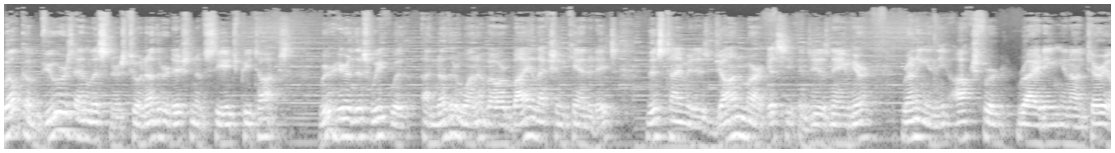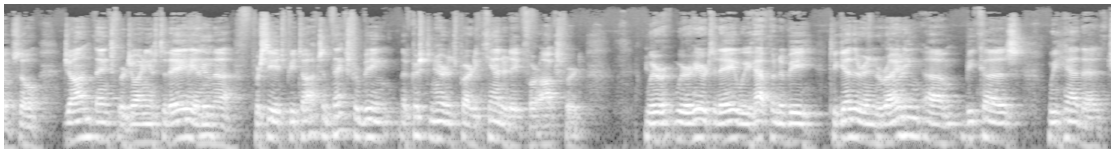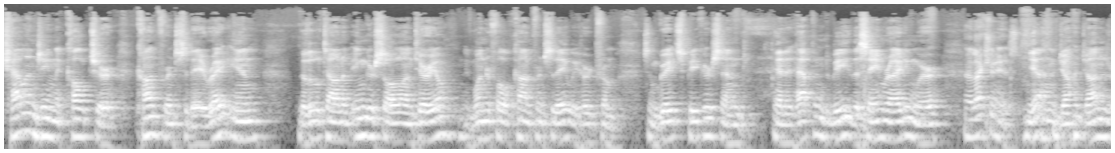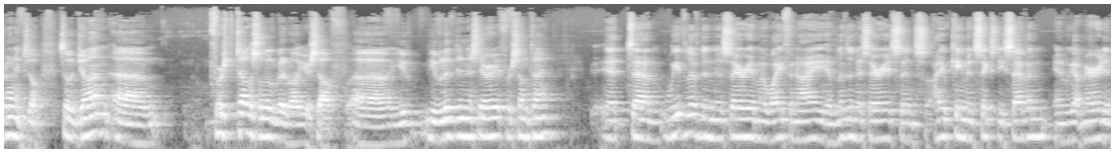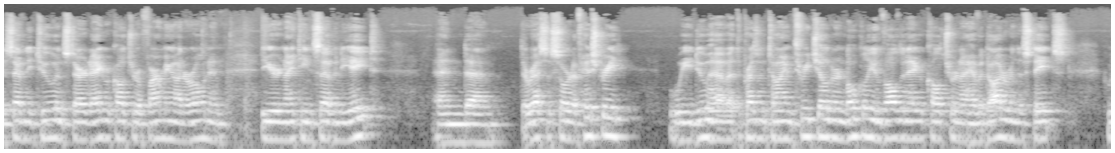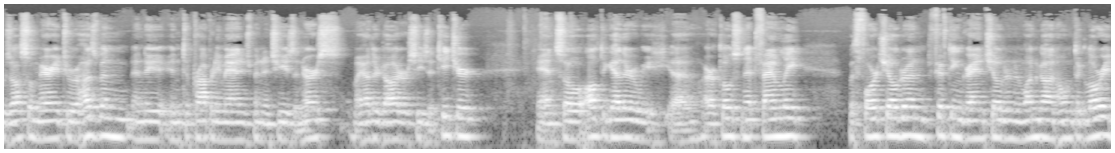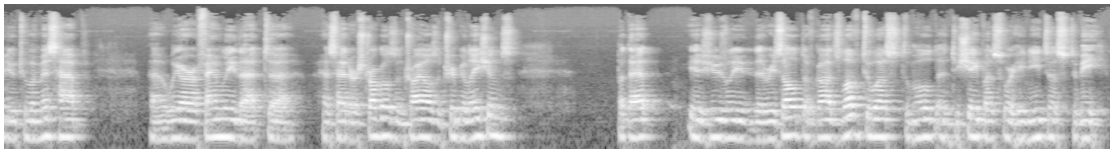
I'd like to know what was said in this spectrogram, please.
Welcome, viewers and listeners, to another edition of CHP Talks. We're here this week with another one of our by election candidates. This time it is John Markus, you can see his name here, running in the Oxford riding in Ontario. So, John, thanks for joining us today Thank and uh, for CHP Talks, and thanks for being the Christian Heritage Party candidate for Oxford. We're, we're here today. We happen to be together in the riding um, because we had a challenging the culture conference today right in the little town of Ingersoll, Ontario. A wonderful conference today. We heard from some great speakers and and it happened to be the same riding where Election is. yeah John John is running. So so John, um, first tell us a little bit about yourself. Uh, you you've lived in this area for some time. It, um, we've lived in this area, my wife and I have lived in this area since I came in 67 and we got married in 72 and started agricultural farming on our own in the year 1978. And um, the rest is sort of history. We do have at the present time three children locally involved in agriculture, and I have a daughter in the States who's also married to her husband and they, into property management, and she's a nurse. My other daughter, she's a teacher. And so altogether, we uh, are a close knit family with four children, 15 grandchildren, and one gone home to glory due to a mishap. Uh, we are a family that uh, has had our struggles and trials and tribulations, but that is usually the result of God's love to us to mold and to shape us where He needs us to be.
